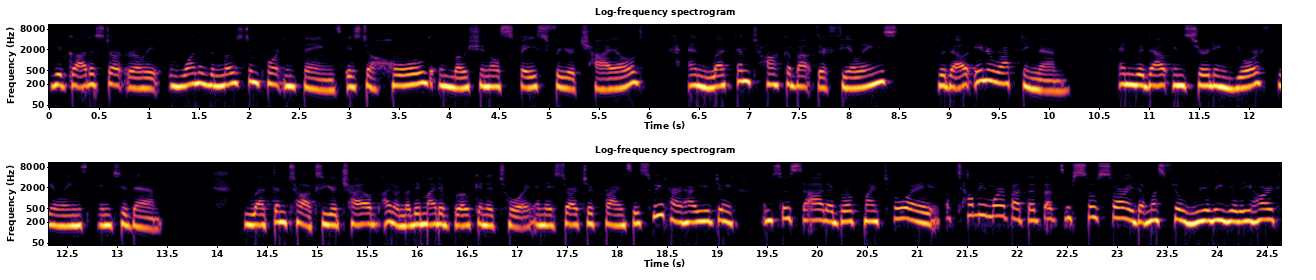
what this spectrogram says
You got to start early. One of the most important things is to hold emotional space for your child and let them talk about their feelings without interrupting them and without inserting your feelings into them. Let them talk. So your child, I don't know, they might have broken a toy and they start to cry and say, "Sweetheart, how are you doing? I'm so sad. I broke my toy. Tell me more about that. That's I'm so sorry. That must feel really, really hard.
